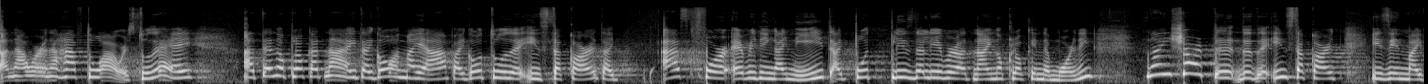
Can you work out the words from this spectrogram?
an hour and a half two hours. Today at 10 o'clock at night, I go on my app, I go to the Instacart, I ask for everything I need, I put please deliver at 9 o'clock in the morning. 9 sharp, the, the, the Instacart is in my,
